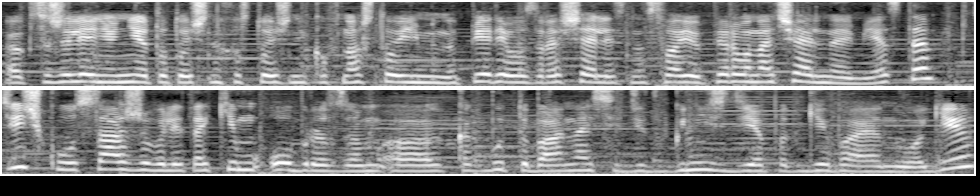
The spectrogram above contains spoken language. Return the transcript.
К сожалению, нету точных источников, на что именно перья возвращались на свое первоначальное место. Птичку усаживали таким образом, а, как будто бы она сидит в гнезде, подгибая ноги.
